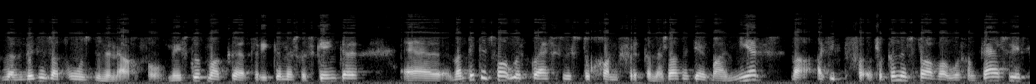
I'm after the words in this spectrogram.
want dit is wat ons doen in elk geval. Mense koop maar uh, vir die kinders geskenke. Eh uh, want dit is waaroor Kersfees toe gaan vir kinders. Daar's natuurlik baie meer, maar as jy vir kinders vra waaroor gaan Kersfees,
